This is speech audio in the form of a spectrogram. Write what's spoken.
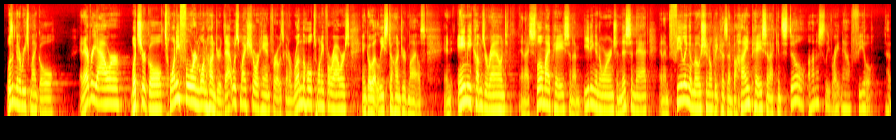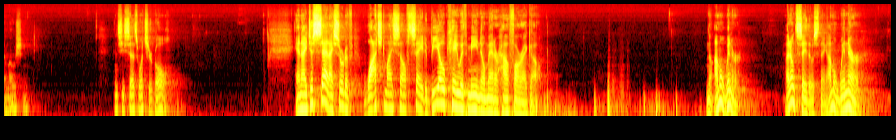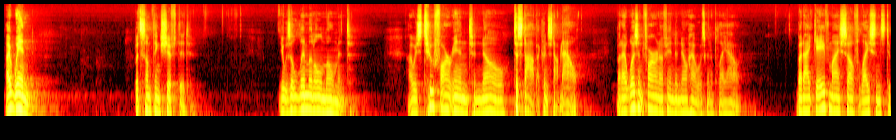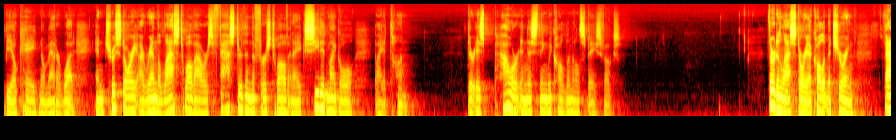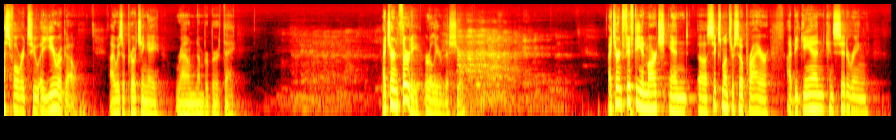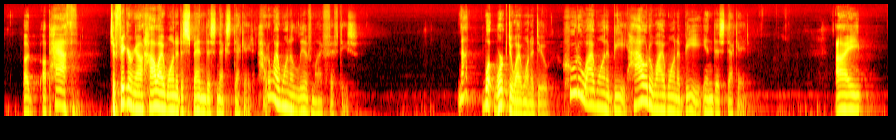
Wasn't going to reach my goal. And every hour, what's your goal? 24 and 100. That was my shorthand for I was going to run the whole 24 hours and go at least 100 miles. And Amy comes around, and I slow my pace, and I'm eating an orange, and this and that, and I'm feeling emotional because I'm behind pace, and I can still, honestly, right now, feel that emotion. And she says, What's your goal? And I just said, I sort of watched myself say, to be okay with me no matter how far I go. No, I'm a winner. I don't say those things. I'm a winner. I win. But something shifted. It was a liminal moment. I was too far in to know, to stop. I couldn't stop now. But I wasn't far enough in to know how it was going to play out. But I gave myself license to be okay no matter what. And true story, I ran the last 12 hours faster than the first 12, and I exceeded my goal by a ton. There is power in this thing we call liminal space, folks. Third and last story, I call it maturing. Fast forward to a year ago, I was approaching a round number birthday. I turned 30 earlier this year. I turned 50 in March, and uh, six months or so prior, I began considering a, a path to figuring out how I wanted to spend this next decade. How do I want to live my 50s? Not what work do I want to do? Who do I want to be? How do I want to be in this decade? I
